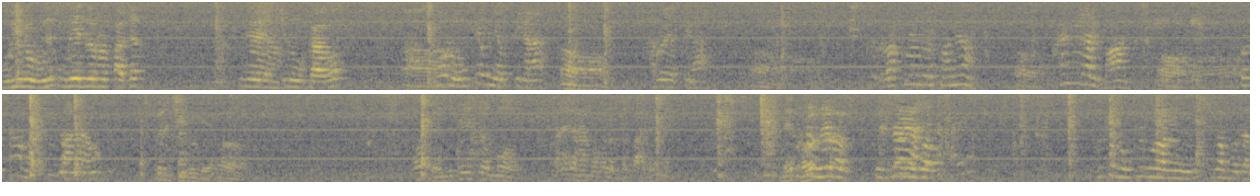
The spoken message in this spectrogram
우- 우리로 우- 우회도로 빠져? 예 쭉 가고? 아, 서울 옥경 옆이나 어, 바로 옆이나 어, 락만을 가면 어, 한 시간 반 어. 그걸 딱 맞지도 않아요 그렇지, 그게. 어. 어, 연습해서 뭐 빨간 한 먹으러 더 빠르네. 내 내가 일산에서 수소동 출근하는 시간보다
